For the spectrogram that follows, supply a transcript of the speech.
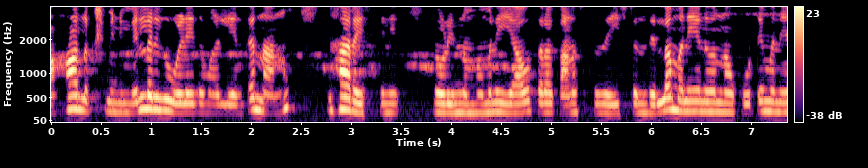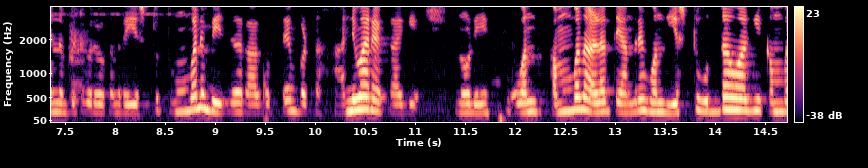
ಮಹಾಲಕ್ಷ್ಮಿ, ನಿಮ್ಮೆಲ್ಲರಿಗೂ ಒಳ್ಳೇದು ಮಾಡಲಿ ಅಂತ ನಾನು ಹಾರೈಸ್ತೀನಿ. ನೋಡಿ, ನಮ್ಮ ಮನೆ ಯಾವ ತರ ಕಾಣಿಸ್ತದೆ, ಇಷ್ಟೊಂದೆಲ್ಲ ಮನೆಯನ್ನು ನಾವು ಕೋಟೆ ಮನೆಯನ್ನು ಬಿಟ್ಟು ಬರ್ಬೇಕಂದ್ರೆ ಎಷ್ಟು ತುಂಬಾನೇ ಬೇಜಾರಾಗುತ್ತೆ. ಬಟ್ ಅನಿವಾರ್ಯಕ್ಕಾಗಿ ನೋಡಿ, ಒಂದು ಕಂಬದ ಅಳತೆ ಅಂದ್ರೆ ಒಂದು ಎಷ್ಟು ಉದ್ದವಾಗಿ ಕಂಬ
